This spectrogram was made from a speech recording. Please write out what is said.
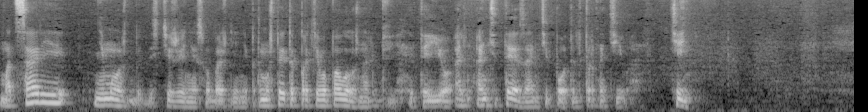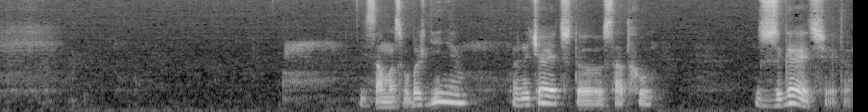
мацари, не может быть достижения освобождения, потому что это противоположно любви. Это ее антитеза, антипод, альтернатива, тень. И самоосвобождение означает, что садху сжигает все это.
